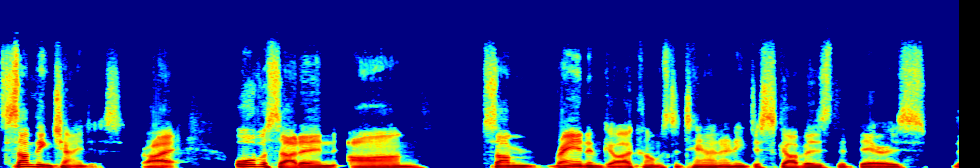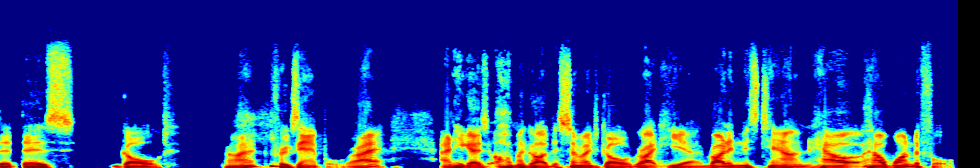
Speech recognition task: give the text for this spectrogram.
Something changes, right? All of a sudden, um, some random guy comes to town and he discovers that there is that there's gold, right? For example, right? And he goes, "Oh my God, there's so much gold right here, right in this town. How how wonderful!"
